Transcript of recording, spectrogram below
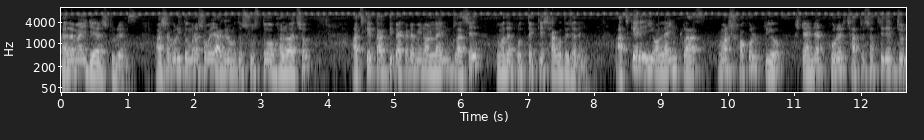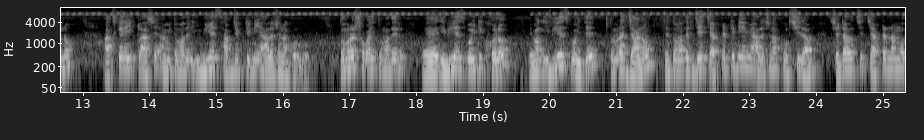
হ্যালো মাই ডিয়ার স্টুডেন্টস আশা করি তোমরা সবাই আগের মতো সুস্থ ও ভালো আছো। আজকের কাকদ্বীপ একাডেমির অনলাইন ক্লাসে তোমাদের প্রত্যেককে স্বাগত জানাই। আজকের এই অনলাইন ক্লাস আমার সকল প্রিয় স্ট্যান্ডার্ড ফোরের ছাত্রছাত্রীদের জন্য আজকের এই ক্লাসে আমি তোমাদের ইভিএস সাবজেক্টটি নিয়ে আলোচনা করব। তোমরা সবাই তোমাদের ইভিএস বইটি খোলো এবং ইভিএস বইতে তোমরা জানো যে তোমাদের যে চ্যাপ্টারটি নিয়ে আমি আলোচনা করছিলাম, সেটা হচ্ছে চ্যাপ্টার নম্বর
